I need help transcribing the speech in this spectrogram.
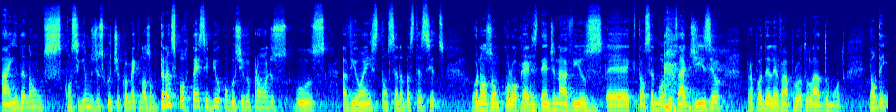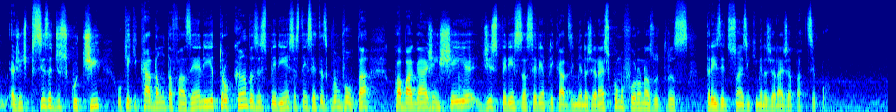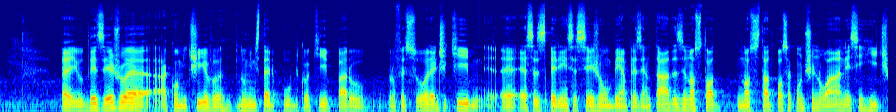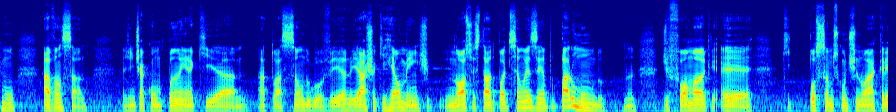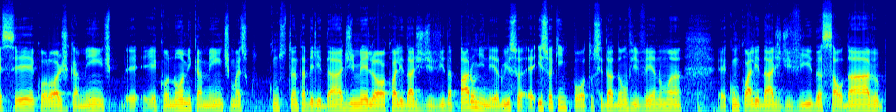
Ainda não conseguimos discutir como é que nós vamos transportar esse biocombustível para onde os, os aviões estão sendo abastecidos. Ou nós vamos colocar eles dentro de navios é, que estão sendo movidos a diesel para poder levar para o outro lado do mundo. Então tem, a gente precisa discutir o que, que cada um está fazendo e ir trocando as experiências. Tenho certeza que vamos voltar com a bagagem cheia de experiências a serem aplicadas em Minas Gerais, como foram nas outras três edições em que Minas Gerais já participou. É, e o desejo é a comitiva do Ministério Público aqui para o professor é de que é, essas experiências sejam bem apresentadas e o nosso, nosso Estado possa continuar nesse ritmo avançado. A gente acompanha aqui a, atuação do governo e acha que realmente nosso Estado pode ser um exemplo para o mundo, né? de forma é, que possamos continuar a crescer ecologicamente, é, economicamente, mas com sustentabilidade e melhor qualidade de vida para o mineiro. Isso é, isso é que importa, o cidadão viver numa, é, com qualidade de vida saudável,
